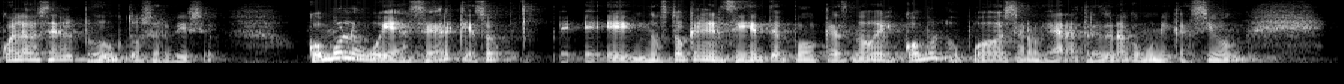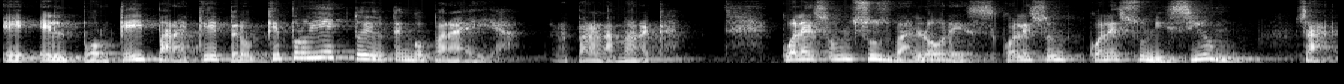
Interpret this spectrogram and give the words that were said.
¿Cuál va a ser el producto o servicio? ¿Cómo lo voy a hacer? Que eso eh, eh, nos toca en el siguiente podcast, ¿no? El cómo lo puedo desarrollar a través de una comunicación eh, el por qué y para qué, pero ¿qué proyecto yo tengo para ella, para la marca? ¿Cuáles son sus valores? ¿Cuál es su, cuál es su misión? O sea,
